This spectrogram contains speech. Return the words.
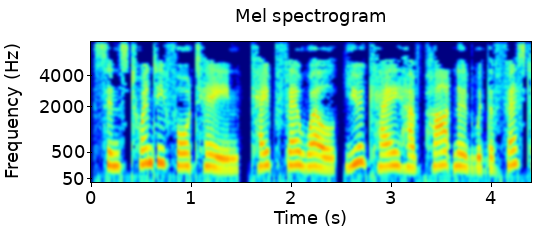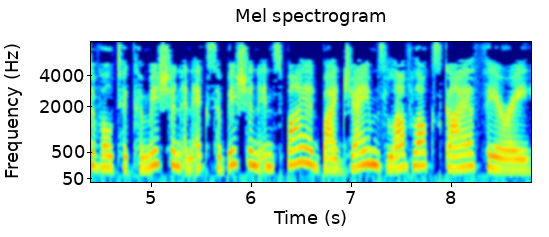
Since 2014, Cape Farewell, UK have partnered with the festival to commission an exhibition inspired by James Lovelock's Gaia theory.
